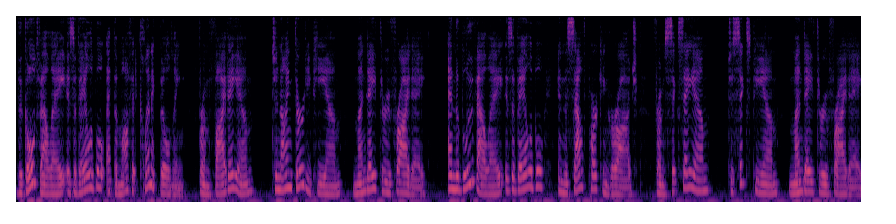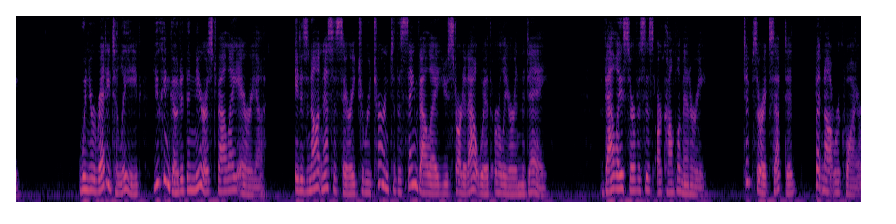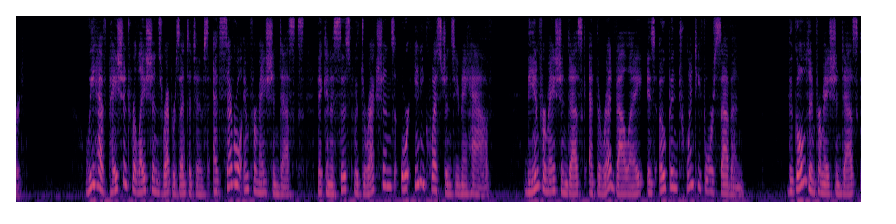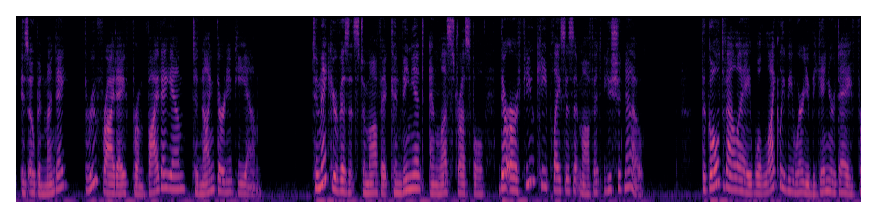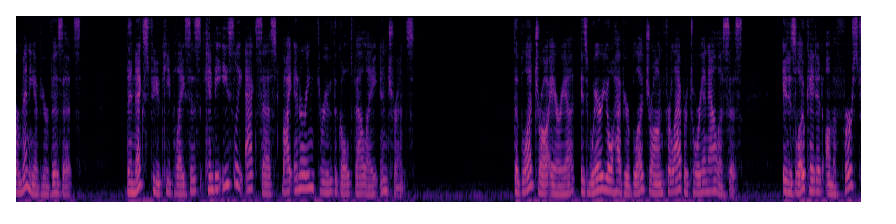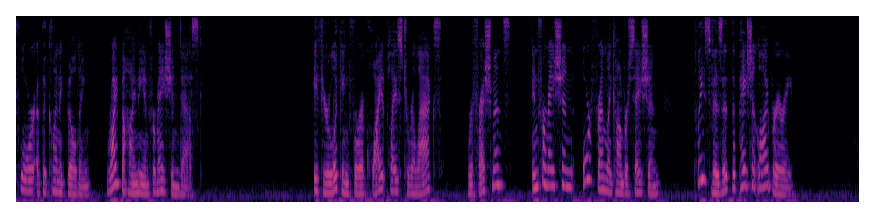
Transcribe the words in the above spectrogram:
The Gold Valet is available at the Moffitt Clinic building from 5 a.m. to 9:30 p.m. Monday through Friday, and the Blue Valet is available in the South Parking Garage from 6 a.m. to 6 p.m. Monday through Friday. When you're ready to leave, you can go to the nearest valet area. It is not necessary to return to the same valet you started out with earlier in the day. Valet services are complimentary. Tips are accepted, but not required. We have patient relations representatives at several information desks that can assist with directions or any questions you may have. The information desk at the Red Valet is open 24 7. The Gold Information Desk is open Monday through Friday from 5 a.m. to 9:30 p.m. To make your visits to Moffitt convenient and less stressful, there are a few key places at Moffitt you should know. The Gold Valet will likely be where you begin your day for many of your visits. The next few key places can be easily accessed by entering through the Gold Valet entrance. The blood draw area is where you'll have your blood drawn for laboratory analysis. It is located on the first floor of the clinic building, right behind the information desk. If you're looking for a quiet place to relax, refreshments, information, or friendly conversation, please visit the Patient Library.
